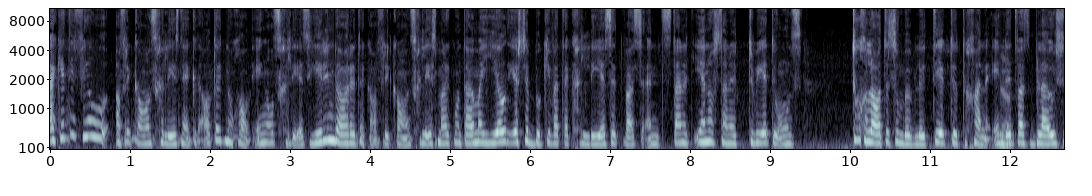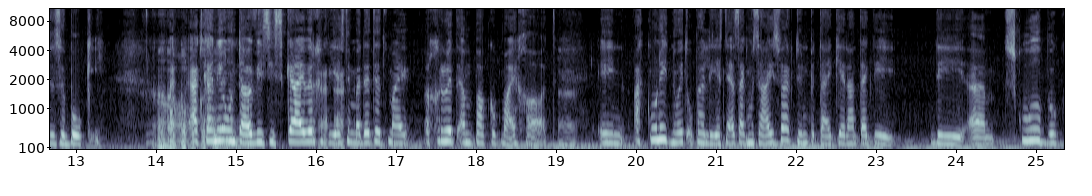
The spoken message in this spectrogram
ek het nie veel Afrikaans gelees nie. Ek het altyd nogal Engels gelees. Hier en daar het ek Afrikaans gelees, maar ek onthou my heel eerste boekie wat ek gelees het was in standaard 1 of standaard 2 toe ons toegelaat is om biblioteek toe te gaan en ja. dit was blou soos 'n bokkie. Oh, Ek, ek kan nie onthou wie se skrywer gewees nie, maar dit het my 'n groot impak op my gehad. Uh, En ek kon net nooit ophou lees nie. As ek moes huiswerk doen partykeer dan het ek die die ehm um, skoolboek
